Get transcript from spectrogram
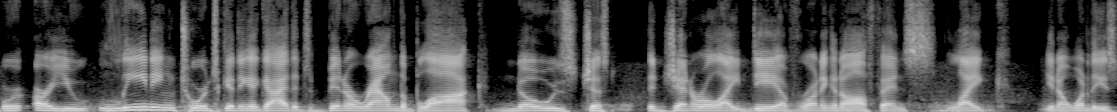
Or are you leaning towards getting a guy that's been around the block, knows just the general idea of running an offense like, you know, one of these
